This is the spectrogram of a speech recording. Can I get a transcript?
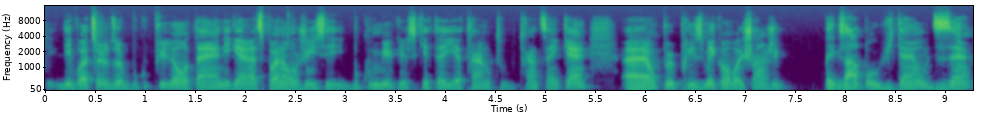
les voitures durent beaucoup plus longtemps, les garanties prolongées, c'est beaucoup mieux que ce qui était il y a 30 ou 35 ans. Mm-hmm. On peut présumer qu'on va le changer, par exemple, aux 8 ans ou 10 ans.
